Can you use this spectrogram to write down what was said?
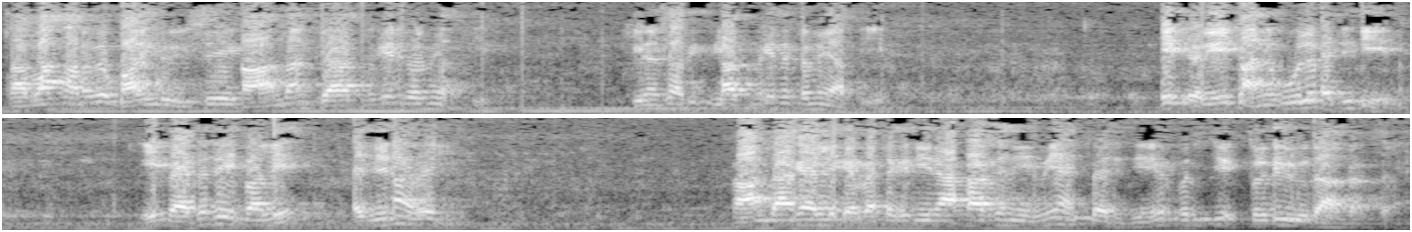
තමා සමග බාහිර විශේෂ කාන්දම් ක්‍රියාත්මක වෙන ක්‍රමයක් තියෙනවා. කියන සති ක්‍රියාත්මක වෙන ක්‍රමයක් තියෙනවා. ඒ ක්‍රමයට අනුකූල පැති තියෙනවා. ඒ පැත්තට ඒ බලේ ඇදෙනවා වෙයි. කාන්දා කැලේ කැපැත්තක තියෙන ආකර්ෂණය නෙමෙයි අත් පැත්තේ තියෙන ප්‍රතිවිරුද්ධ ආකර්ෂණය.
